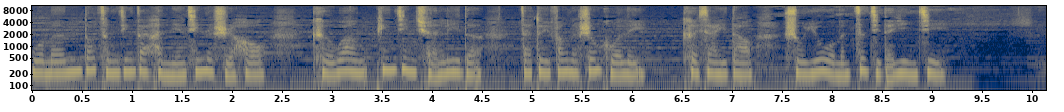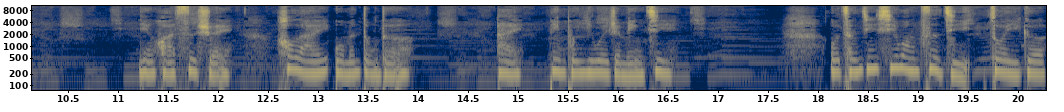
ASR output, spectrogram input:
我们都曾经在很年轻的时候，渴望拼尽全力的在对方的生活里刻下一道属于我们自己的印记。年华似水，后来我们懂得，爱并不意味着铭记。我曾经希望自己做一个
